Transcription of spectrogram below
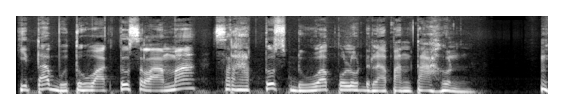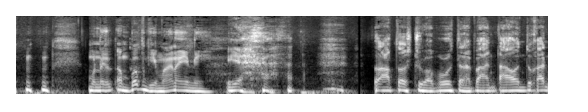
kita butuh waktu selama 128 tahun. Menurut Om Bob gimana ini? Iya. 128 tahun itu kan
